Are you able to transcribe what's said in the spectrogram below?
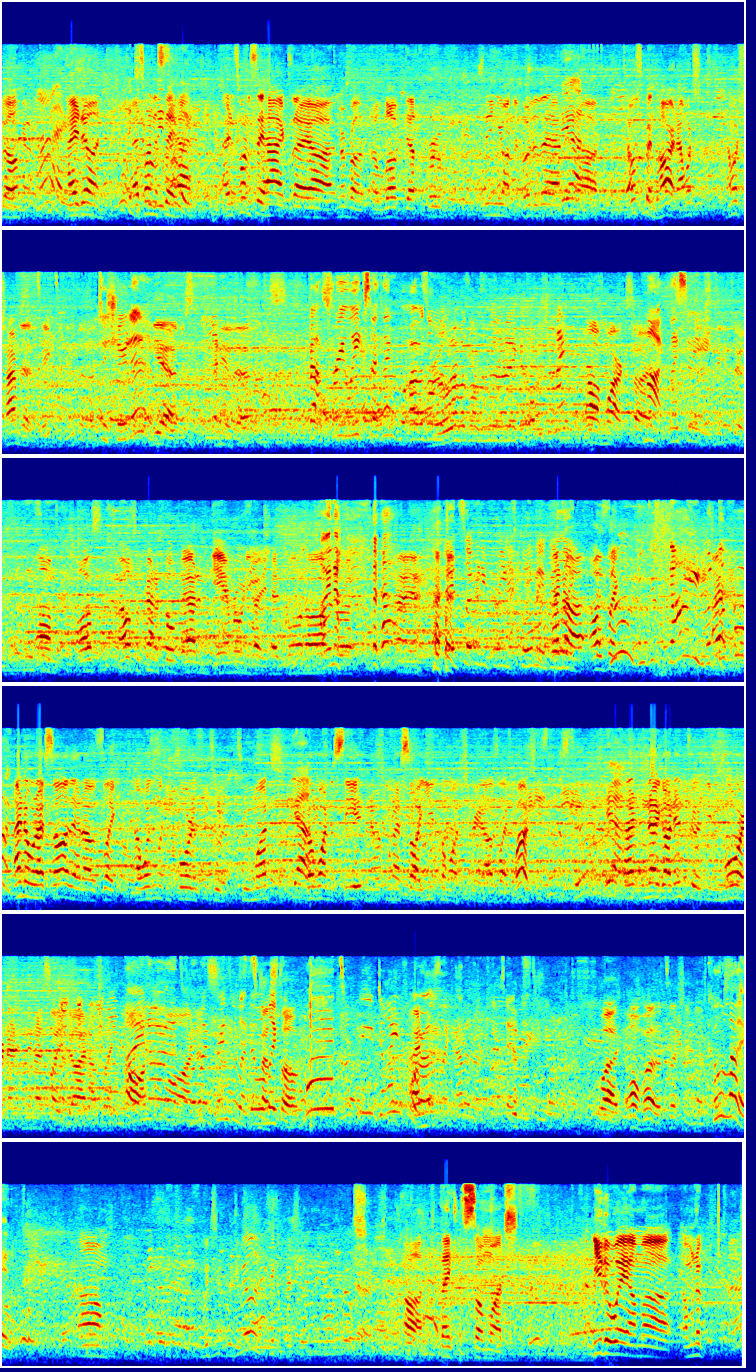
Nashville. Hi. How you doing? Good. I just wanted to say hi. I just want to say hi because I uh, remember I love Death Proof. Seeing you on the hood of that. Yeah. Uh, that must have been hard. How much how much time did it take to do that? To shoot it? Yeah, just any of that. About three weeks, I think. I was on Really? the. I was on the. What was your name? Oh, Mark, sorry. Mark. Nice to meet you. Me too. Um, also, I also kind of felt bad in the game when you got your head blown off. I know. I had so many friends call me. I know, Like, I was like- you just died. What I, the fuck? I know when I saw that, I was like, I wasn't looking forward to it too much. Yeah. But I wanted to see it, and when I saw you come on screen, I was like, wow, she's in this too. Yeah. And, and then I got into it even more, and then, and then I saw you die, and I was like, oh, I know. come That's on. what my That's- friends were like. They were like, messed up. "What? What are you dying for?" I I, was like, "I don't know. Keep tapping into you." Wow. Oh, wow, that's actually nice. Cool light. Um, would you, would you be able to take a picture of me real quick? or- Oh, thank you so much. Either way, I'm uh, I'm gonna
